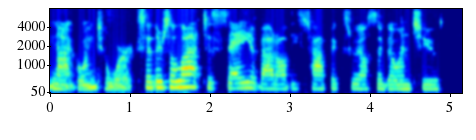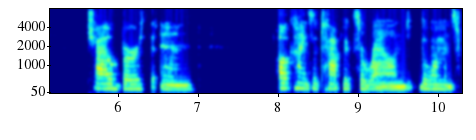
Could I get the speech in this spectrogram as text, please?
not going to work. So there's a lot to say about all these topics. We also go into childbirth and all kinds of topics around the woman's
